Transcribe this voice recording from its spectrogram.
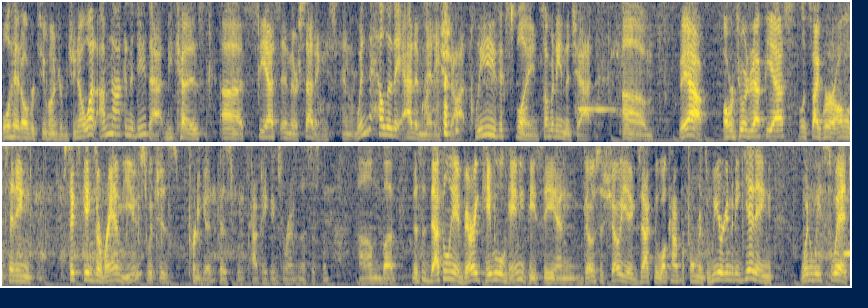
we'll hit over 200. But you know what? I'm not going to do that because uh, CS in their settings. And when the hell did they add a medi shot? Please explain. Somebody in the chat. Um, but yeah, over 200 FPS. Looks like we're almost hitting six gigs of RAM used, which is pretty good because we have eight gigs of RAM in the system. Um, but this is definitely a very capable gaming PC and goes to show you exactly what kind of performance we are going to be getting when we switch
